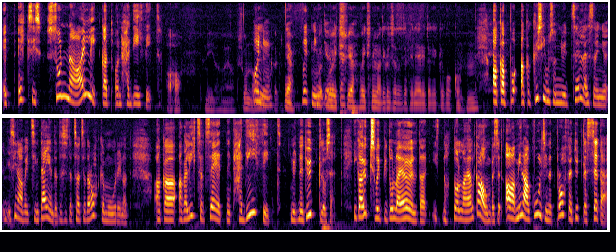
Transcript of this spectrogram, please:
et ehk siis sunna allikad on hadiithid. ahah, on on ju? võib niimoodi öelda. võiks jah, võiks niimoodi küll seda defineerida kõike kokku mm. -hmm. aga, aga küsimus on nüüd selles, on ju, sina võid siin täiendada, sest et sa oled seda rohkem uurinud, aga, aga lihtsalt see, et need hadiithid, nüüd need ütlused, igaüks võib ju tulla ja öelda, noh, tol ajal ka umbes, et aa, mina kuulsin, et prohvet ütles seda,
